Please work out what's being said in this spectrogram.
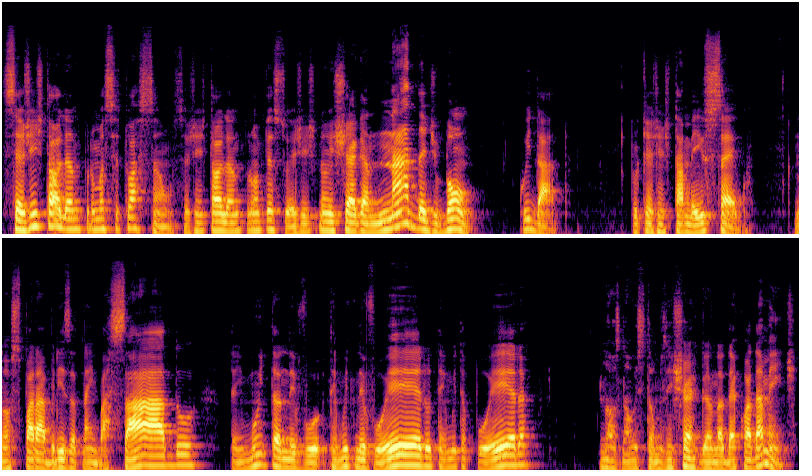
se a gente está olhando para uma situação, se a gente está olhando para uma pessoa, a gente não enxerga nada de bom, cuidado, porque a gente está meio cego. Nosso para-brisa está embaçado, tem, muita nevo... tem muito nevoeiro, tem muita poeira, nós não estamos enxergando adequadamente.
